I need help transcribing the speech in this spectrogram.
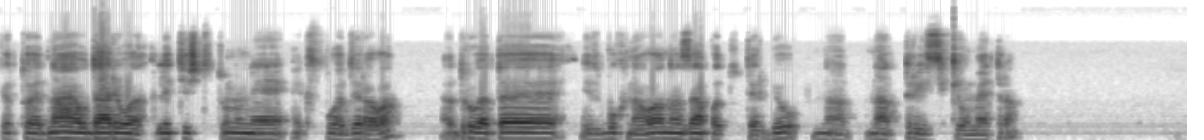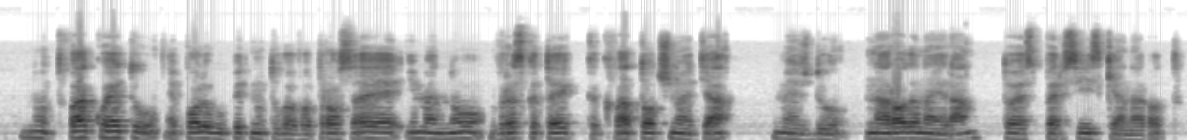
като една е ударила летището, но не е експлодирала, а другата е избухнала на запад от Ербил на над 30 км. Но това, което е по-любопитното във въпроса е именно връзката е каква точно е тя между народа на Иран, т.е. персийския народ –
